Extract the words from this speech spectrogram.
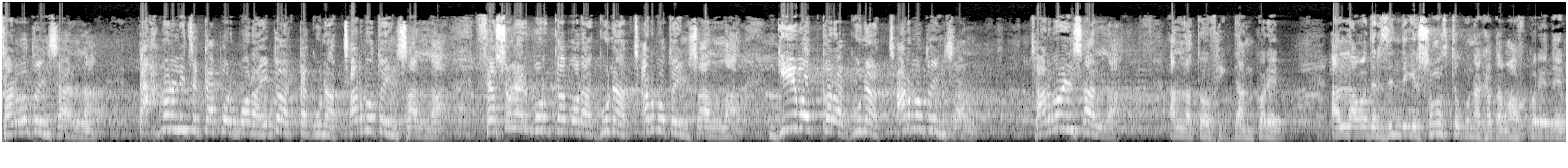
ছাড়বো তো ইনশাল্লাহ টাকনোর নিচে কাপড় পরা, এটাও একটা গুণা, ছাড়বো তো ইনশাল্লাহ ফ্যাশনের বোরকা পরা, গুণা, ছাড়বো তো ইনশাল্লাহ গিবত করা গুণা, ছাড়বো তো ইনশাল্লাহ ছাড়বো ইনশাল্লাহ আল্লাহ তৌফিক দান করেন। আল্লাহ আমাদের জিন্দগির সমস্ত গুণা খাতা মাফ করে দেন।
